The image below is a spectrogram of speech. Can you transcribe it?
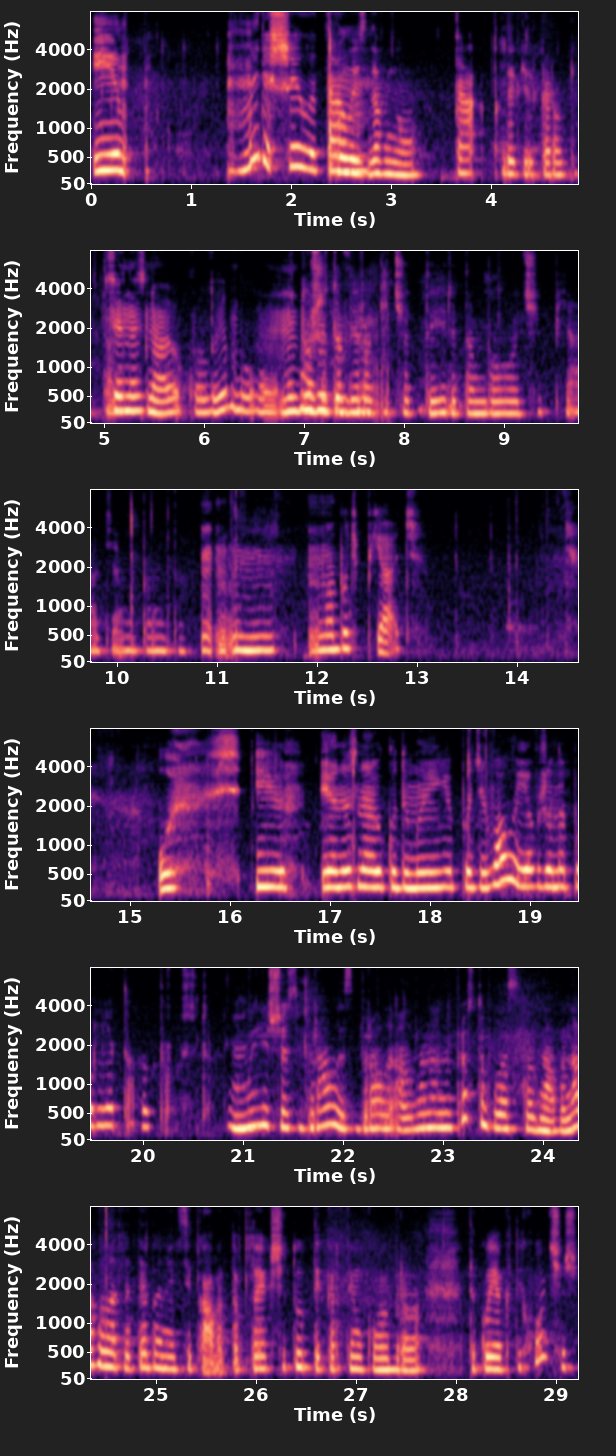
І ми вирішили там. Колись давно, Так. декілька років тому. Це не знаю, коли було. Ну, дуже Може, тобі давно. роки 4 там було чи 5, я не пам'ятаю. Мабуть, п'ять. Ось. І я не знаю, куди ми її подівали, я вже не пам'ятаю просто. Ми її щось збирали, збирали, але вона не просто була складна, вона була для тебе не цікава. Тобто, якщо тут ти картинку вибрала таку, як ти хочеш,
